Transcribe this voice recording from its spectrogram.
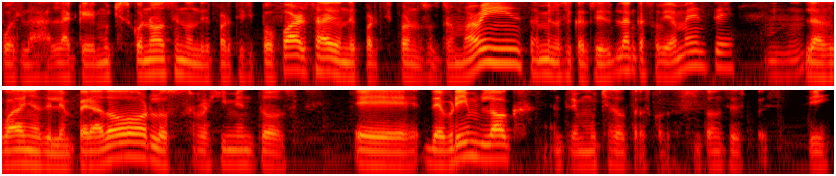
pues la, que muchos conocen, donde participó Farsight, donde participaron los Ultramarines, también los cicatrices blancas, obviamente, las guadañas del emperador, los regimientos eh, de Brimlock, entre muchas otras cosas. Entonces, pues sí,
